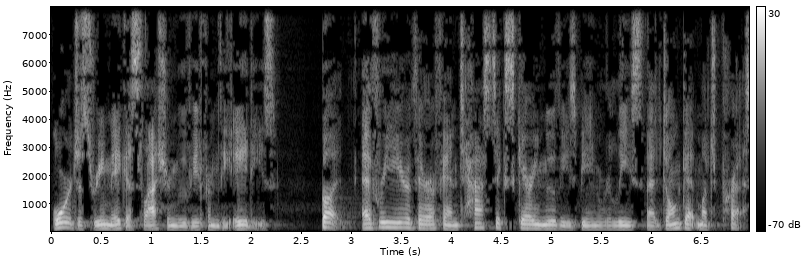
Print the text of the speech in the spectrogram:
or just remake a slasher movie from the 80s. But every year there are fantastic scary movies being released that don't get much press.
